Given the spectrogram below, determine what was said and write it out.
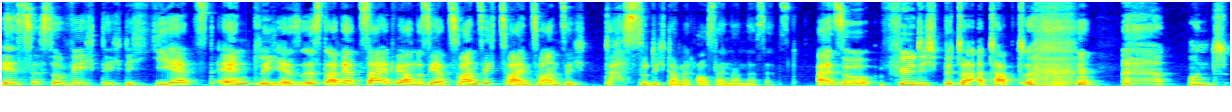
ist es so wichtig, dich jetzt endlich, es ist an der Zeit, wir haben das Jahr 2022, dass du dich damit auseinandersetzt. Also fühl dich bitte ertappt und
